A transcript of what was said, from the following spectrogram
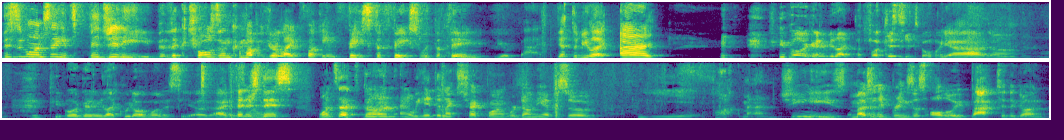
This is what I'm saying. It's fidgety. The, the controls don't come up. You're like fucking face to face with the thing. You're bad. You have to be like, hey. People are gonna be like, "The fuck is he doing?" Yeah, no. People are gonna be like, "We don't want to see." Oh, I finish this. Once that's done, and we hit the next checkpoint, we're done the episode. Yeah. Fuck, man. Jeez. Imagine it brings us all the way back to the gun.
